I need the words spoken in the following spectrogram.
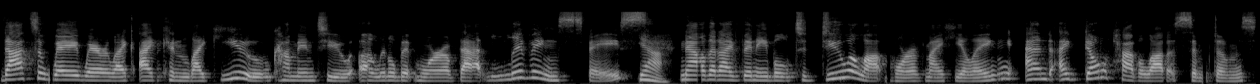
that's a way where like I can like you come into a little bit more of that living space. Yeah. Now that I've been able to do a lot more of my healing and I don't have a lot of symptoms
